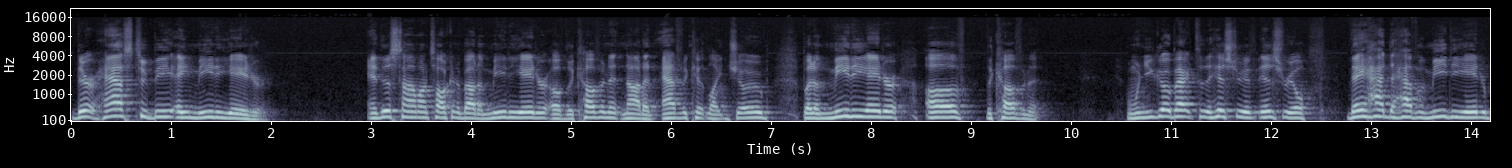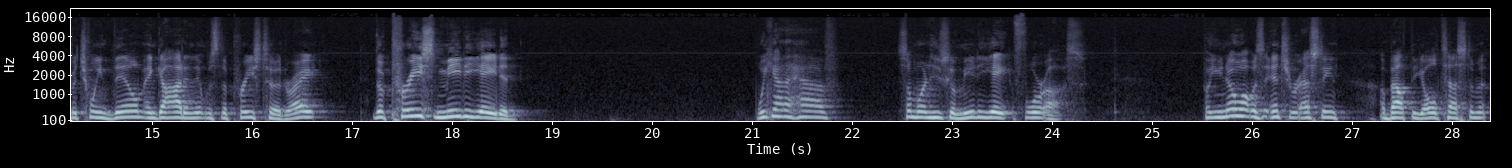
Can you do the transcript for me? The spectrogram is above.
There has to be a mediator. And this time I'm talking about a mediator of the covenant, not an advocate like Job, but a mediator of the covenant. And when you go back to the history of Israel, they had to have a mediator between them and God, and it was the priesthood, right? The priest mediated. We got to have someone who's going to mediate for us. But you know what was interesting about the Old Testament?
